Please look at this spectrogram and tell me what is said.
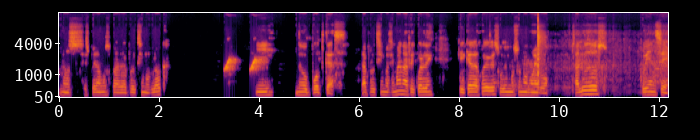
Nos esperamos para el próximo vlog y nuevo podcast. La próxima semana recuerden que cada jueves subimos uno nuevo. Saludos, cuídense.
